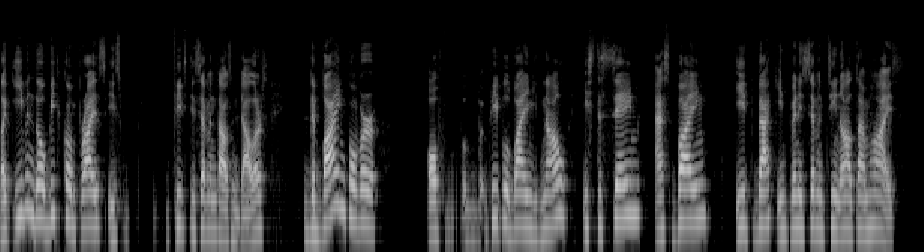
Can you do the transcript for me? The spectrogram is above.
Like even though Bitcoin price is $57,000, the buying power of people buying it now is the same as buying it back in 2017 all-time highs.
